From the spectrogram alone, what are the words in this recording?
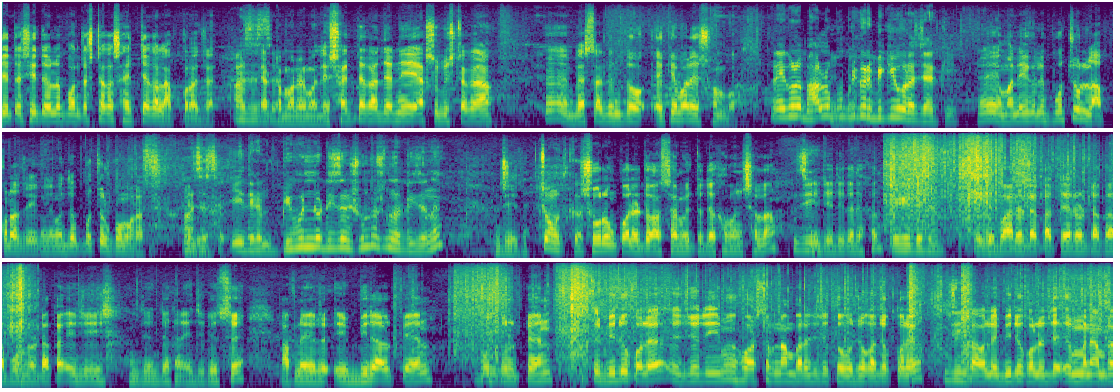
যেটা সেটা হলো পঞ্চাশ টাকা ষাট টাকা লাভ করা যায় আচ্ছা, আচ্ছা। একটা মালের মধ্যে। ষাট টাকা দিয়ে নিয়ে একশো বিশ টাকা হ্যাঁ ব্যবসা কিন্তু একেবারেই সম্ভব। মানে এগুলো ভালো পুকুরি করে বিক্রি করা যায় আর কি? হ্যাঁ মানে এগুলো প্রচুর লাভ করা যায় এগুলোর মধ্যে প্রচুর কোমর আছে। আচ্ছা আচ্ছা এই দেখেন বিভিন্ন ডিজাইন সুন্দর সুন্দর ডিজাইন জি জি। চমৎকার। শোরুম কোয়ালিটি আছে আমি তো দেখাবো ইনশাল্লাহ জি। এই যে এদিকে দেখেন। এই দেখেন। এই যে বারো টাকা তেরো টাকা পনেরো টাকা এই যে দেখেন এই যে আপনার এই বিড়াল পেন পুতুল পেন তো ভিডিও কলে যদি হোয়াটসঅ্যাপ নাম্বারে যদি কেউ যোগাযোগ করে। তাহলে ভিডিও কলে মানে আমরা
